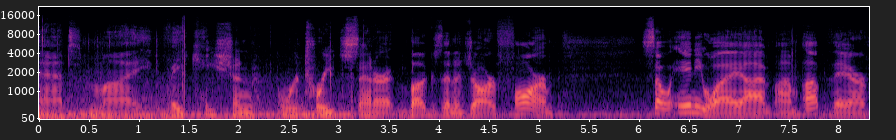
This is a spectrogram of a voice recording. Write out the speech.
at my vacation retreat center at Bugs in a Jar Farm. So anyway, I'm, I'm up there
